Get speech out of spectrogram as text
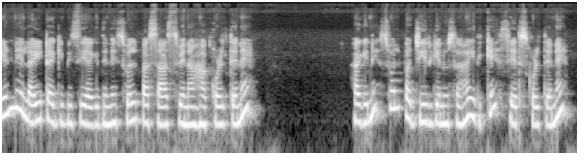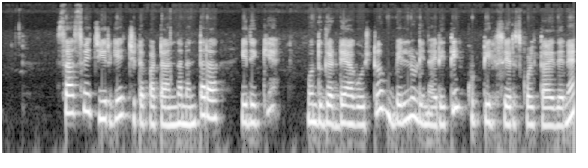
ಎಣ್ಣೆ ಲೈಟಾಗಿ ಬಿಸಿಯಾಗಿದ್ದೇನೆ. ಸ್ವಲ್ಪ ಸಾಸಿವೆನ ಹಾಕ್ಕೊಳ್ತೇನೆ. ಹಾಗೆಯೇ ಸ್ವಲ್ಪ ಜೀರಿಗೆನೂ ಸಹ ಇದಕ್ಕೆ ಸೇರಿಸ್ಕೊಳ್ತೇನೆ. ಸಾಸಿವೆ ಜೀರಿಗೆ ಚಿಟಪಟ ಅಂದ ನಂತರ ಇದಕ್ಕೆ ಒಂದು ಗಡ್ಡೆ ಆಗುವಷ್ಟು ಬೆಳ್ಳುಳ್ಳಿನ ಈ ರೀತಿ ಕುಟ್ಟಿ ಸೇರಿಸ್ಕೊಳ್ತಾ ಇದ್ದೇನೆ.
